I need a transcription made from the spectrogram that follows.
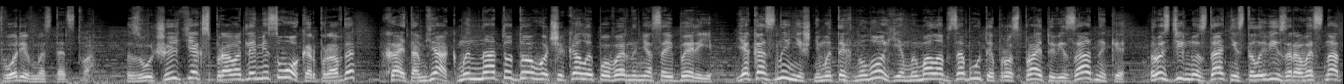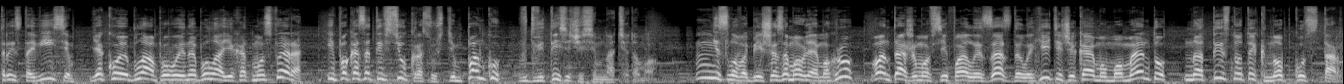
творів мистецтва. Звучить як справа для міс Вокер, правда? Хай там як, ми надто довго чекали повернення Сайберії, яка з нинішніми технологіями мала б забути про спрайтові задники, роздільну здатність телевізора Весна 308, якою б ламповою не була їх атмосфера, і показати всю красу стімпанку в 2017-му. Ні слова більше замовляємо гру, вантажимо всі файли заздалегідь і чекаємо моменту натиснути кнопку старт.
